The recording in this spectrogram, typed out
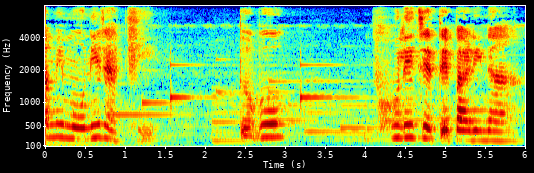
আমি মনে রাখি, তবু ভুলে যেতে পারি না।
